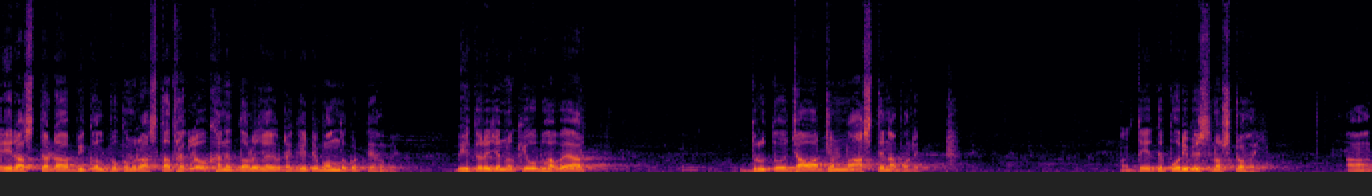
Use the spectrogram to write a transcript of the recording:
এই রাস্তাটা বিকল্প কোনো রাস্তা থাকলে ওখানে দরজায় ওটা গেটে বন্ধ করতে হবে। ভিতরে যেন কেউভাবে আর দ্রুত যাওয়ার জন্য আসতে না পারে। তো এতে পরিবেশ নষ্ট হয়। আর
